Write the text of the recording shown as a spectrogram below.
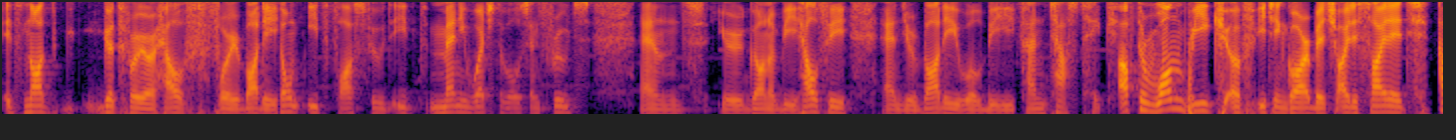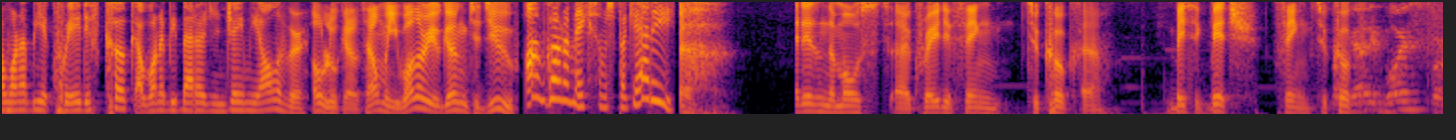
it's not good for your health, for your body. Don't eat fast food. Eat many vegetables and fruits, and you're gonna be healthy, and your body will be fantastic. After one week of eating garbage, I decided I wanna be a creative cook. I wanna be better than Jamie Oliver. Oh, Luca, tell me, what are you going to do? I'm gonna make some spaghetti. It isn't the most uh, creative thing to cook. Uh, basic bitch thing to cook. Spaghetti boys for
